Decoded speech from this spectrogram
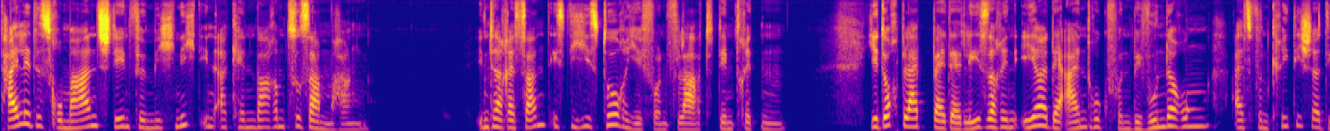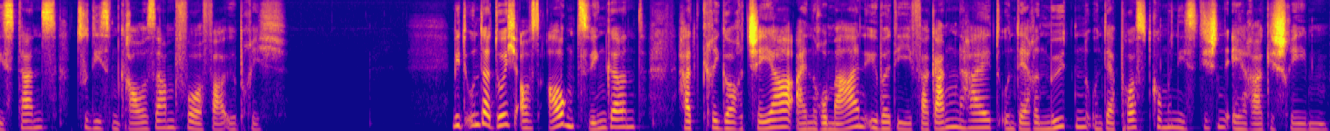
Teile des Romans stehen für mich nicht in erkennbarem Zusammenhang. Interessant ist die Historie von Vlad dem Dritten. Jedoch bleibt bei der Leserin eher der Eindruck von Bewunderung als von kritischer Distanz zu diesem grausamen Vorfahr übrig. Mitunter durchaus augenzwinkernd hat Grigor Cea einen Roman über die Vergangenheit und deren Mythen und der postkommunistischen Ära geschrieben.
